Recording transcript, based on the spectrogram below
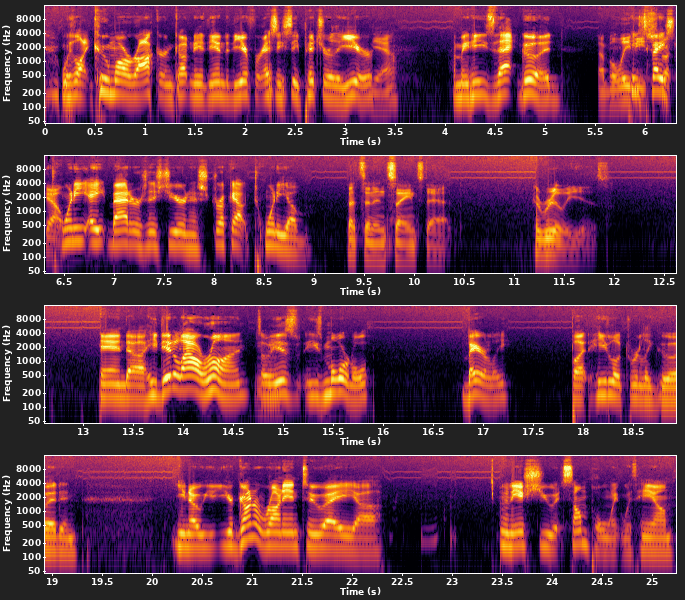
with like Kumar Rocker and company at the end of the year for SEC Pitcher of the Year. Yeah, I mean, he's that good. I believe He's he faced struck out. 28 batters this year and has struck out 20 of them. That's an insane stat. It really is. And uh, he did allow a run, so Mm-hmm. he is he's mortal, barely, but he looked really good. And you know you- you're going to run into a uh, an issue at some point with him,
